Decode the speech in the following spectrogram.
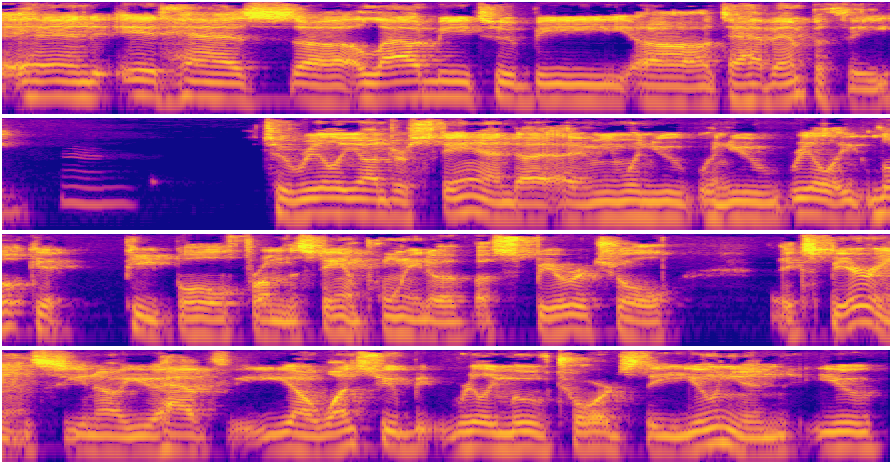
and it has uh, allowed me to be uh, to have empathy, mm. to really understand. I, I, mean, when you when you really look at people from the standpoint of a spiritual experience, you know, you have you know once you really move towards the union, you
